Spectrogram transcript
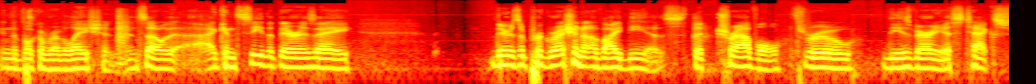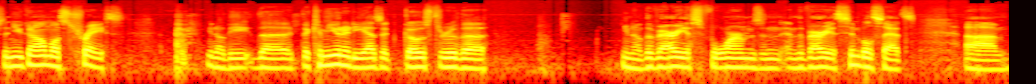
in the Book of Revelation, and so I can see that there is a there's a progression of ideas that travel through these various texts, and you can almost trace, you know, the the the community as it goes through the, you know, the various forms and, and the various symbol sets, um,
